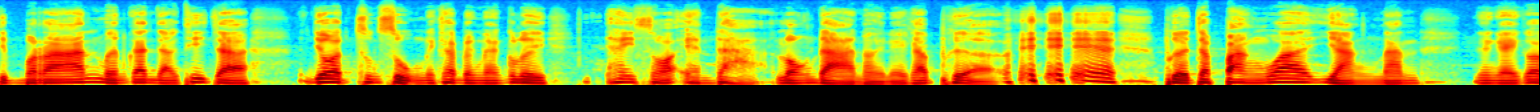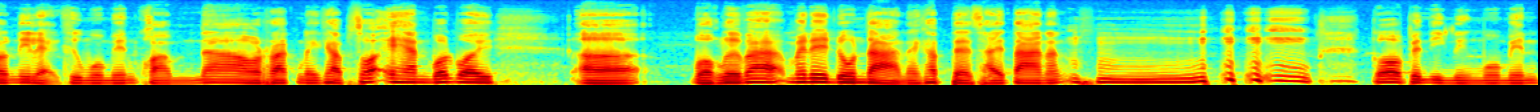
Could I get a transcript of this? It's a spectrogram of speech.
40ล้าน เหมือนกันอยากที่จะยอดสูงๆนะครับ ดังนั้นก็เลยให้ซอแอนด่าลองด่าหน่อยนะครับเผื่อเผื่อจะปังว่าอย่างนั้นยังไงก็นี่แหละคือโมเมนต์ความน่ารักนะครับซอแอนบอสบอยเอ่อ บอกเลยว่าไม่ได้โดนด่านะครับ แต่สายตานั้น ก็เป็นอีกหนึ่งโมเมนต์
